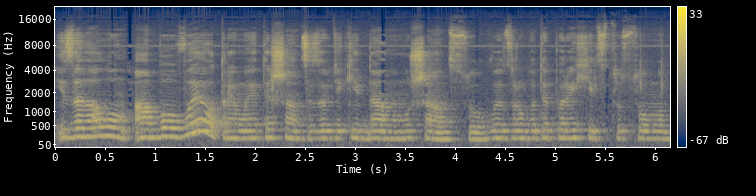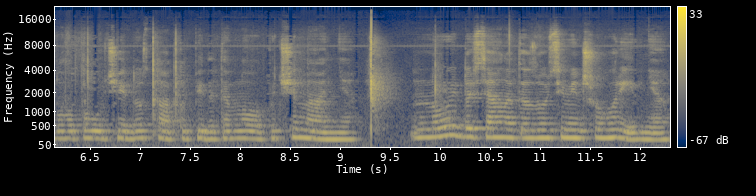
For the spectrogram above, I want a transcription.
І загалом, або ви отримаєте шанси завдяки даному шансу, ви зробите перехід стосовно благополуччя і достатку, підете в нове починання. Ну і досягнете зовсім іншого рівня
